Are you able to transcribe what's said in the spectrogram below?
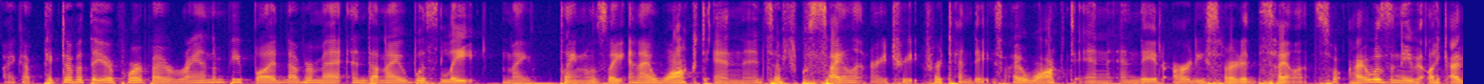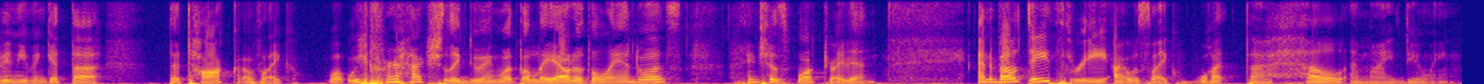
I got picked up at the airport by random people I'd never met, and then I was late. My plane was late, and I walked in. It's a silent retreat for 10 days. I walked in, and they'd already started the silence. So I wasn't even, like, I didn't even get the, the talk of, like, what we were actually doing, what the layout of the land was. I just walked right in. And about day three, I was like, what the hell am I doing?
